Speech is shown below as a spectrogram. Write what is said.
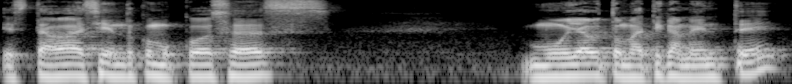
estaba haciendo como cosas muy automáticamente.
